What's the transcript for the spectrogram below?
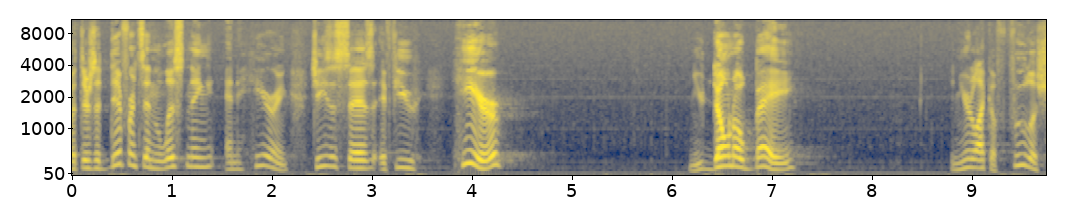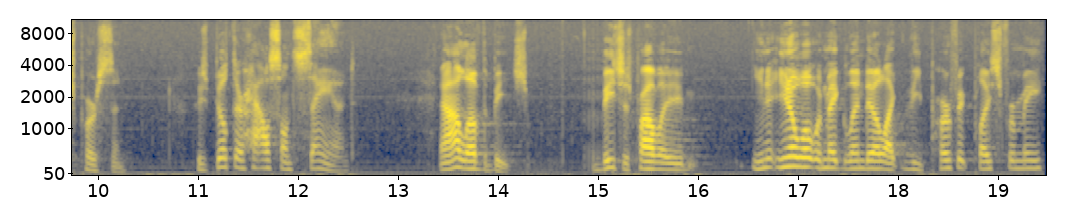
But there's a difference in listening and hearing. Jesus says if you hear and you don't obey, then you're like a foolish person who's built their house on sand. Now, I love the beach. The beach is probably, you know, you know what would make Glendale like the perfect place for me?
